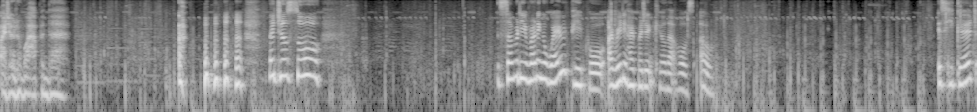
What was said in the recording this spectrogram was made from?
I don't know what happened there. I just saw somebody running away with people. I really hope I didn't kill that horse. Oh. Is he good?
